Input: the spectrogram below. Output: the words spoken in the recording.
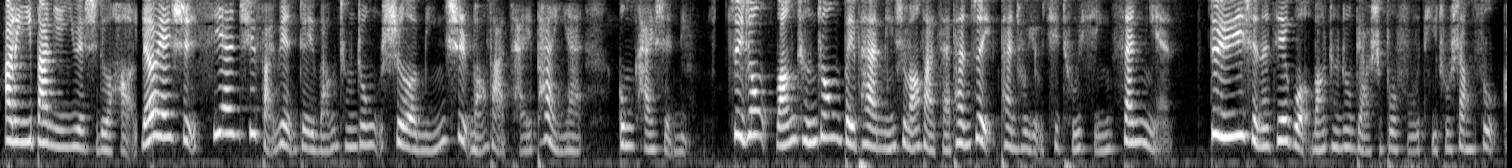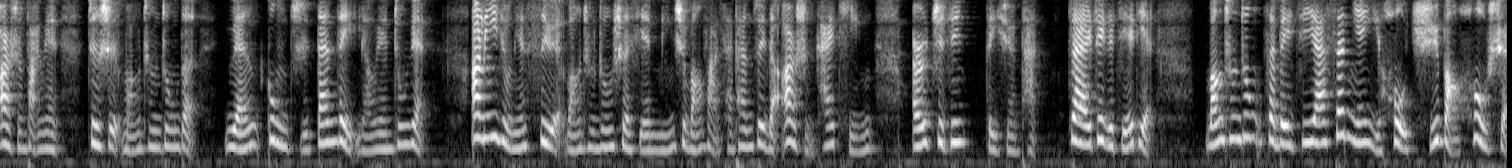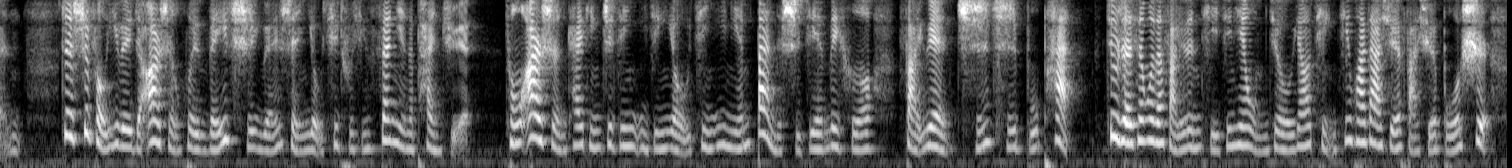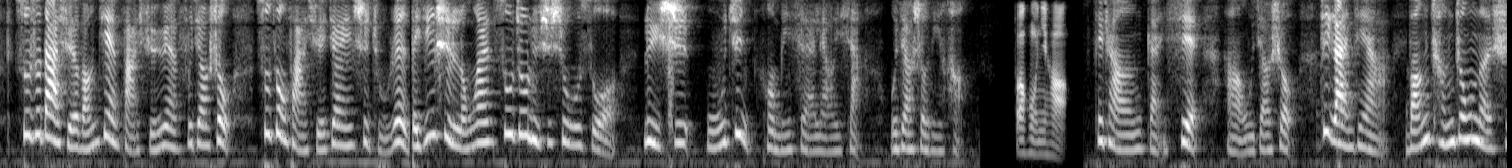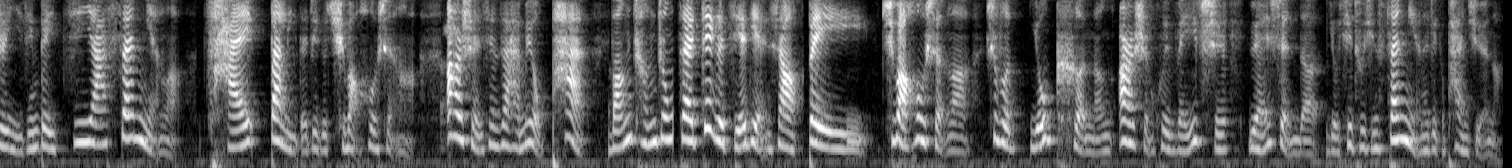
二零一八年一月十六号，辽源市西安区法院对王成忠涉民事枉法裁判一案公开审理，最终王成忠被判民事枉法裁判罪，判处有期徒刑三年。对于一审的结果，王成忠表示不服，提出上诉。二审法院正是王成忠的原供职单位辽源中院。二零一九年四月，王成忠涉嫌民事枉法裁判罪的二审开庭，而至今未宣判。在这个节点，王成忠在被羁押三年以后取保候审，这是否意味着二审会维持原审有期徒刑三年的判决？从二审开庭至今已经有近一年半的时间，为何法院迟迟不判？就这相关的法律问题，今天我们就邀请清华大学法学博士、苏州大学王建法学院副教授、诉讼法学教研室主任、北京市隆安苏州律师事务所律师吴俊和我们一起来聊一下。吴教授您好，方红你好，非常感谢啊，吴教授。这个案件啊，王成忠呢是已经被羁押三年了。才办理的这个取保候审啊，二审现在还没有判，王成忠在这个节点上被取保候审了，是否有可能二审会维持原审的有期徒刑三年的这个判决呢？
